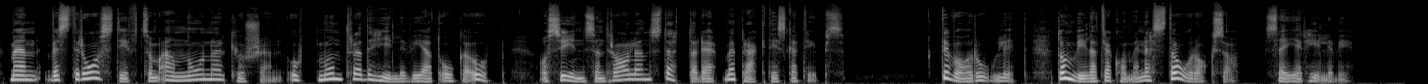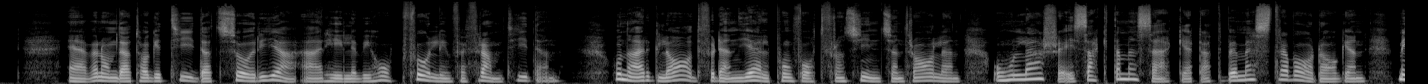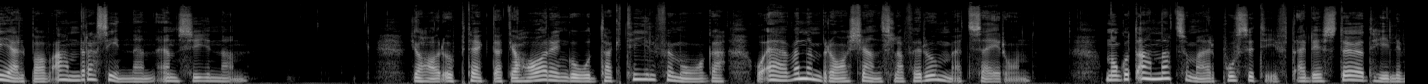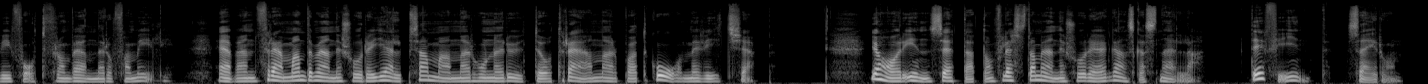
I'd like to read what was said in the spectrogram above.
Men Västerås stift som anordnar kursen uppmuntrade Hillevi att åka upp och syncentralen stöttade med praktiska tips. Det var roligt. De vill att jag kommer nästa år också, säger Hillevi. Även om det har tagit tid att sörja är Hillevi hoppfull inför framtiden. Hon är glad för den hjälp hon fått från syncentralen och hon lär sig sakta men säkert att bemästra vardagen med hjälp av andra sinnen än synen. Jag har upptäckt att jag har en god taktil förmåga och även en bra känsla för rummet, säger hon. Något annat som är positivt är det stöd Hillevi fått från vänner och familj. Även främmande människor är hjälpsamma när hon är ute och tränar på att gå med vit käpp. Jag har insett att de flesta människor är ganska snälla. Det är fint, säger hon.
